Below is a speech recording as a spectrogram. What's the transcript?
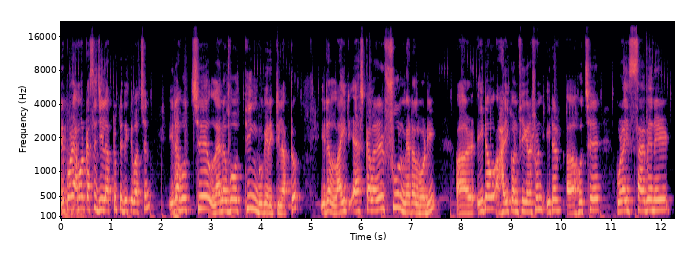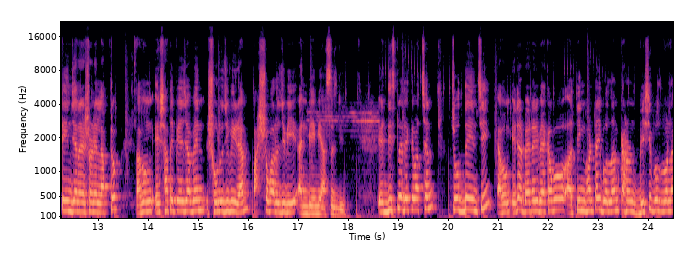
এরপরে আমার কাছে যে ল্যাপটপটা দেখতে পাচ্ছেন, এটা হচ্ছে ল্যানোভো থিং বুকের একটি ল্যাপটপ। এটা লাইট অ্যাশ কালারের ফুল মেটাল বডি আর এটাও হাই কনফিগারেশন এটার হচ্ছে কোরাই সেভেনের টেন জেনারেশনের ল্যাপটপ এবং এর সাথে পেয়ে যাবেন ষোলো জিবি র্যাম পাঁচশো বারো জিবি এনবিএমই এসএসডি এর ডিসপ্লে দেখতে পাচ্ছেন, চোদ্দ ইঞ্চি এবং এটার ব্যাটারি ব্যাকআপও তিন ঘন্টাই বললাম, কারণ বেশি বলব না।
